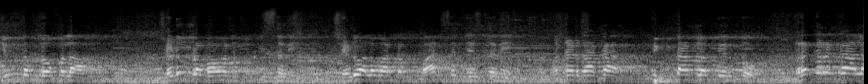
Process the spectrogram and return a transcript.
జీవితం లోపల చెడు ప్రభావాన్ని చూపిస్తుంది చెడు అలవాట్లకు బానిసం చేస్తుంది. మొన్నటి దాకా టిక్ టాక్ల పేరుతో రకరకాల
